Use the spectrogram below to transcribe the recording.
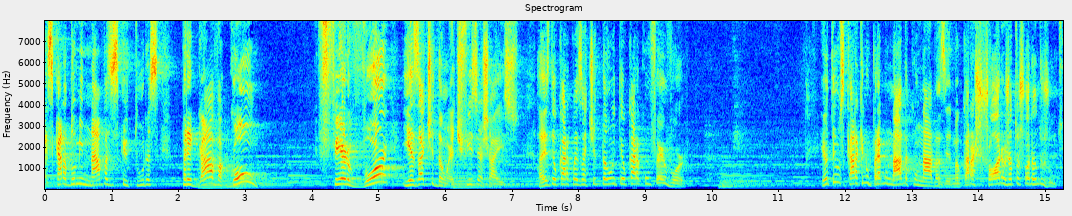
esse cara dominava as Escrituras, pregava com fervor e exatidão. É difícil achar isso. Às vezes tem o cara com exatidão e tem o cara com fervor. Eu tenho uns caras que não pregam nada com nada às vezes, mas o cara chora, eu já estou chorando junto.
